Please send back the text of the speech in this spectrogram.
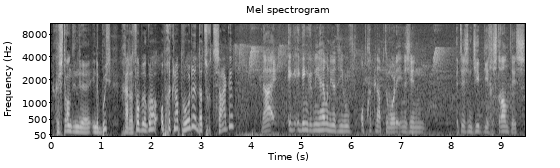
gestrand in de, in de bush. Gaat dat bijvoorbeeld ook opgeknapt worden, dat soort zaken? Nou, ik, ik denk het niet helemaal niet dat hij hoeft opgeknapt te worden. In de zin, het is een Jeep die gestrand is.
